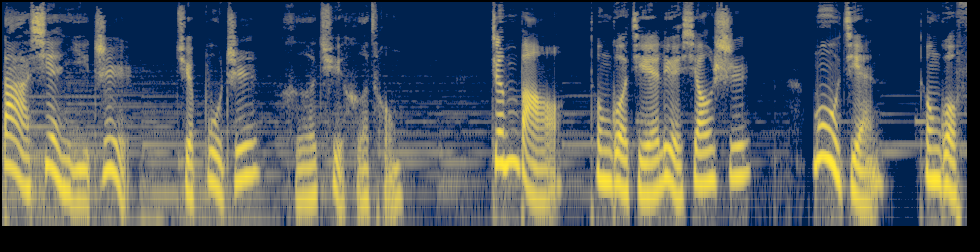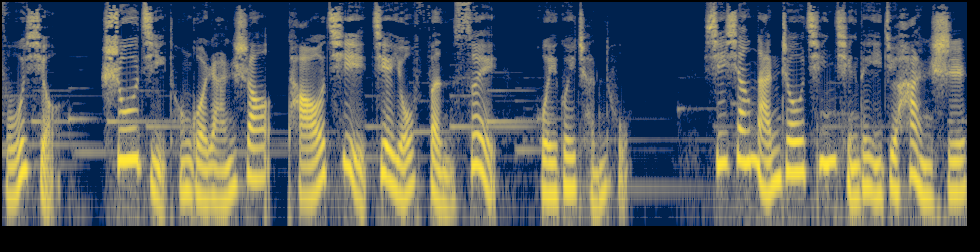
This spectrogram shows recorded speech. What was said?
大限已至，却不知何去何从。珍宝通过劫掠消失，木简通过腐朽，书籍通过燃烧，陶器借由粉碎回归尘土。西乡南州亲情的一句汉诗。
